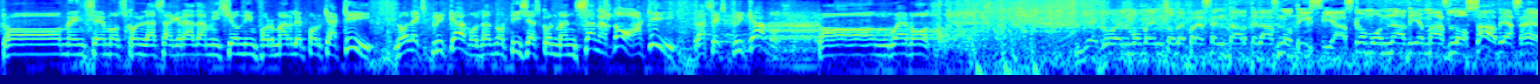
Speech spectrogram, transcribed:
Comencemos con la sagrada misión de informarle porque aquí no le explicamos las noticias con manzanas, no, aquí las explicamos con huevos. Llegó el momento de presentarte las noticias como nadie más lo sabe hacer.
